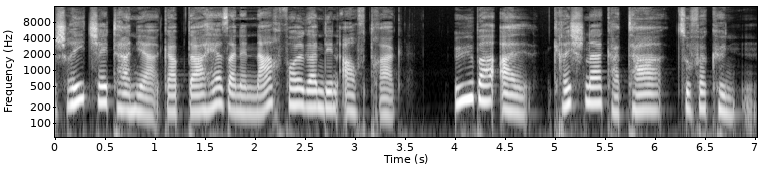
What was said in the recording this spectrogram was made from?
Sri Chaitanya gab daher seinen Nachfolgern den Auftrag, überall Krishna Katha zu verkünden.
